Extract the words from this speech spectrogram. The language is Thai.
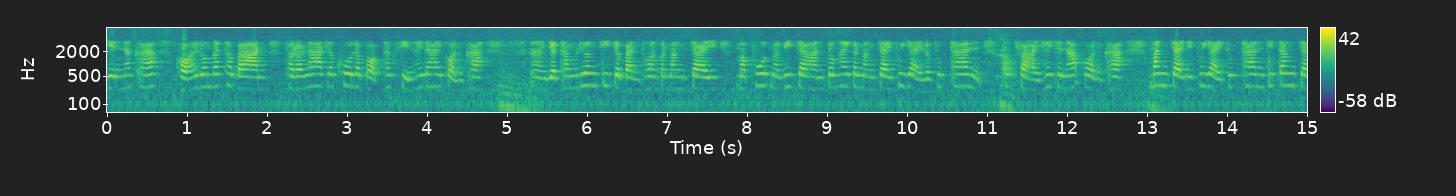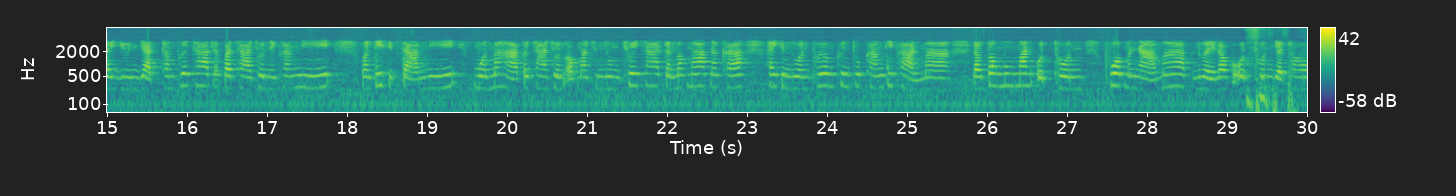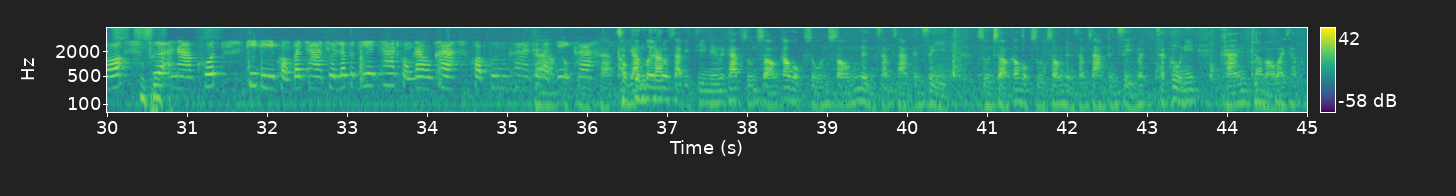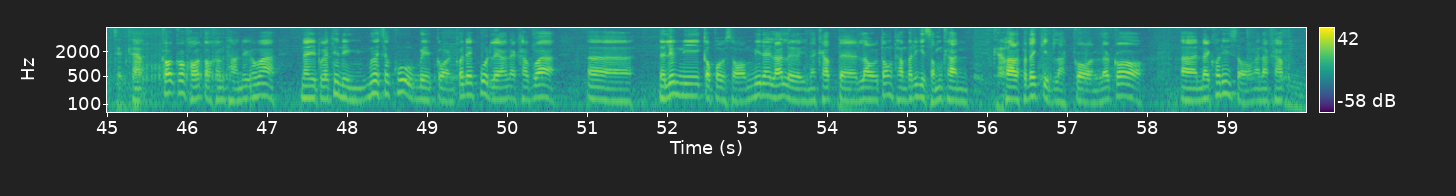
เย็นนะคะ ขอให้ร่วมรัฐบาลทรราชและโค่นระบอบทักษิณให้ได้ก่อนค่ะ อืมอ่าอย่าทำเรื่องที่จะบั่นทอนกำลังใจ มาพูดมาวิจารณ์ ต้องให้กำลังใจผู้ใหญ่เราทุกท่านครับทุกฝ่ายให้ชนะก่อนค่ะ มั่นใจในผู้ใหญ่ทุกท่านที่ตั้งใจยืนหยัดทำเพื่อชาติและประชาชนในครั้งนี้ วันที่ 13 นี้มวลมหาประชาชนออกมาชุมนุมช่วยชาติกันมาก ๆนะคะ ให้จำนวนเพิ่มขึ้นทุกครั้งที่ผ่านมา เราต้องมุ่งมั่นอดทน พวกมันหนามาก เหนื่อยเราก็อดทนอย่าท้อเพื่ออนาคตที่ดีของประชาชนและประเทศชาติของเราค่ะ ขอบคุณค่ะ สวัสดีค่ะครับขอบคุณย้ำเบอร์ครับโทรศัพท์อีกทีหนึงนะครับ 029602133ถึง4 029602133ถึง4เมื่อสักครู่นี้ค้างคุณหมอไว้ครับเชิญครับ ก็ก็ขอตอบคำถามด้วยครับว่าในประการที่หนึ่งเมื่อสักครู่เบรกก่อนก็ได้พูดแล้วนะครับว่าเอ่อในเรื่องนี้กปปสไม่ได้ละเลยนะครับ แต่เราต้องทำภารกิจสำคัญครับ ภารภารกิจหลักก่อน แล้วก็เอ่อในข้อที่สองนะครับอืม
